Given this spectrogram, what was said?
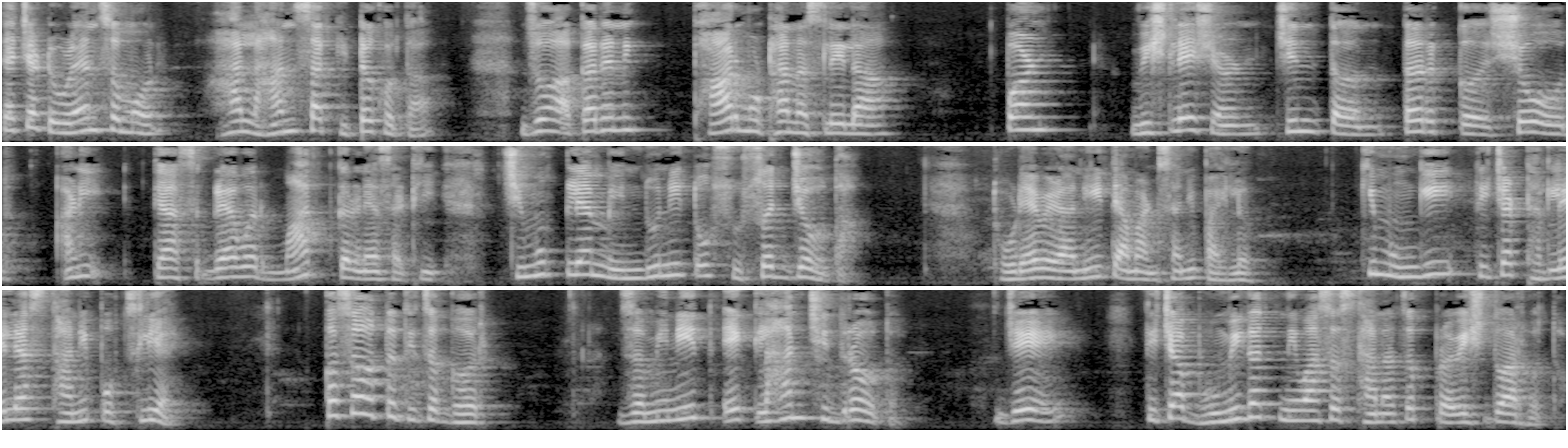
त्याच्या डोळ्यांसमोर हा लहानसा कीटक होता जो आकाराने फार मोठा नसलेला पण विश्लेषण चिंतन तर्क शोध आणि त्या सगळ्यावर मात करण्यासाठी चिमुकल्या मेंदूनी तो सुसज्ज होता. थोड्या वेळाने त्या माणसाने पाहिलं की मुंगी तिच्या ठरलेल्या स्थानी पोचली आहे. कसं होतं तिचं घर? जमिनीत एक लहान छिद्र होतं जे तिच्या भूमिगत निवासस्थानाचं प्रवेशद्वार होतं.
